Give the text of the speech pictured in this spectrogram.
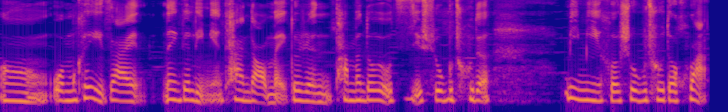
嗯，我们可以在那个里面看到每个人，他们都有自己说不出的秘密和说不出的话，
